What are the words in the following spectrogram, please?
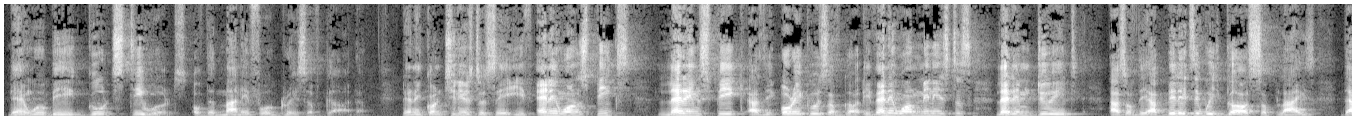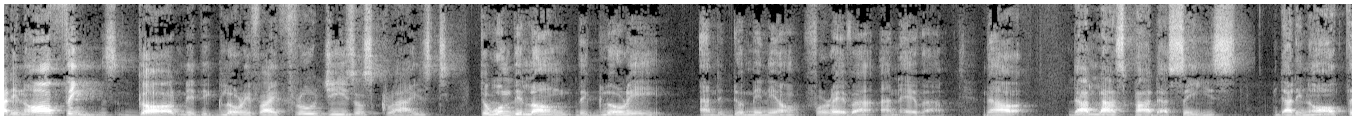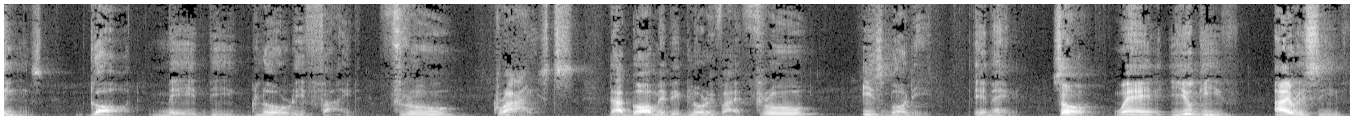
Then we'll be good stewards of the manifold grace of God. Then he continues to say, If anyone speaks, let him speak as the oracles of God. If anyone ministers, let him do it as of the ability which God supplies, that in all things God may be glorified through Jesus Christ, to whom belong the glory and the dominion forever and ever. Now, that last part that says that in all things God may be glorified through Christ, that God may be glorified through his body. Amen. So, when you give, I receive.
